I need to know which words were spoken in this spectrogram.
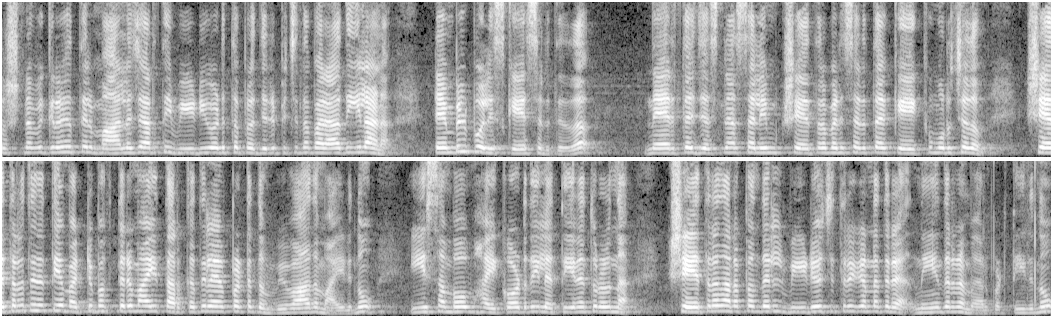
കൃഷ്ണവിഗ്രഹത്തിൽ മാല ചാർത്തി വീഡിയോ എടുത്ത് പ്രചരിപ്പിച്ചെന്ന പരാതിയിലാണ് ടെമ്പിൾ പോലീസ് കേസെടുത്തത്. നേരത്തെ ജസ്ന സലീം ക്ഷേത്ര പരിസരത്ത് കേക്ക് മുറിച്ചതും ക്ഷേത്രത്തിലെത്തിയ മറ്റു ഭക്തരുമായി തർക്കത്തിലേർപ്പെട്ടതും വിവാദമായിരുന്നു. ഈ സംഭവം ഹൈക്കോടതിയിൽ എത്തിയതിനെ തുടർന്ന് ക്ഷേത്ര നടപ്പന്തലിൽ വീഡിയോ ചിത്രീകരണത്തിന് നിയന്ത്രണം ഏർപ്പെടുത്തിയിരുന്നു.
